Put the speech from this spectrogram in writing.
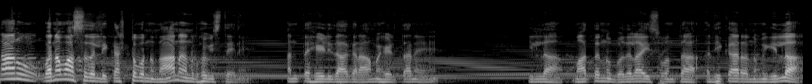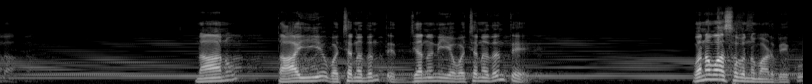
ನಾನು ವನವಾಸದಲ್ಲಿ ಕಷ್ಟವನ್ನು ನಾನು ಅನುಭವಿಸ್ತೇನೆ. ಅಂತ ಹೇಳಿದಾಗ ರಾಮ ಹೇಳ್ತಾನೆ, ಇಲ್ಲ, ಮಾತನ್ನು ಬದಲಾಯಿಸುವಂತಹ ಅಧಿಕಾರ ನಮಗಿಲ್ಲ. ನಾನು ತಾಯಿಯ ವಚನದಂತೆ, ಜನನಿಯ ವಚನದಂತೆ ವನವಾಸವನ್ನು ಮಾಡಬೇಕು,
